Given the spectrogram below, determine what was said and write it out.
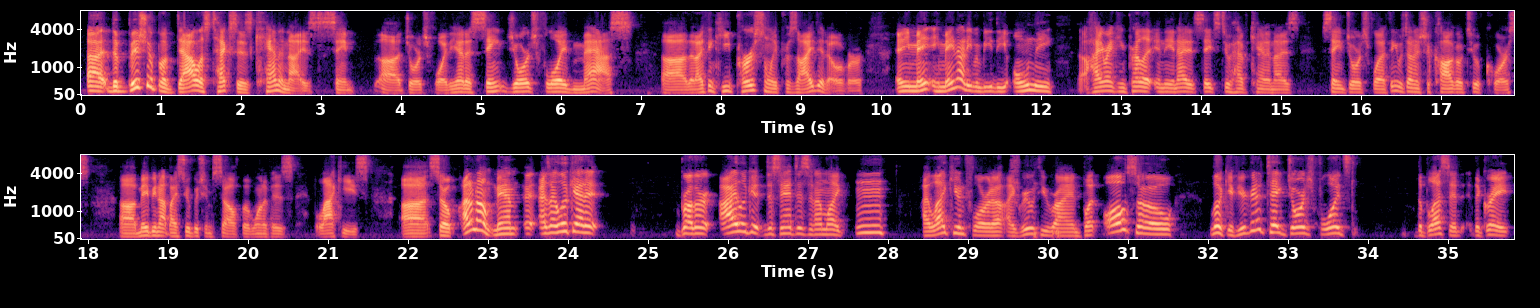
uh, the Bishop of Dallas, Texas, canonized Saint uh, George Floyd. He had a Saint George Floyd mass uh, that I think he personally presided over, and he may he may not even be the only high ranking prelate in the United States to have canonized Saint George Floyd. I think it was done in Chicago too, of course. Uh, maybe not by Cupich himself, but one of his lackeys. Uh, so I don't know, man. As I look at it, brother, I look at DeSantis and I'm like, mm, I like you in Florida. I agree with you, Ryan. But also, look, if you're going to take George Floyd's, the blessed, the great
